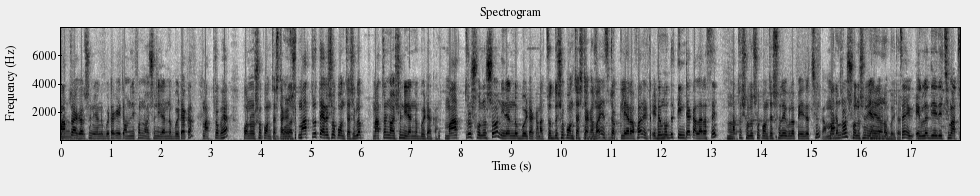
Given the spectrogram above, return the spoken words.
মাত্র এগারোশো নিরানব্বই টাকা এটা অনলি ফর নয়শো নিরানব্বই টাকা। মাত্র ভাইয়া পনেরোশো পঞ্চাশ টাকা। মাত্র তেরোশো পঞ্চাশ এগুলো মাত্র নয়শো নিরানব্বই টাকা। মাত্র ষোলোশো নিরানব্বই টাকা। চোদ্দশো পঞ্চাশ টাকা ভাই স্টক ক্লিয়ার অফার এটার মধ্যে তিনটা কালার আছে। মাত্র ষোলোশো পঞ্চাশ হলে এগুলো পেয়ে যাচ্ছেন। মাত্র ষোলোশো নিরানব্বই টাকা। এগুলো দিয়ে দিচ্ছি মাত্র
